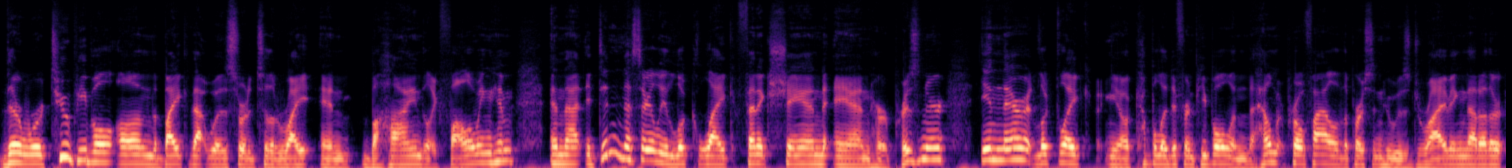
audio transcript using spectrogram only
there were two people on the bike that was sort of to the right and behind, like following him, and that it didn't necessarily look like Fennec Shand and her prisoner in there. It looked like, you know, a couple of different people, and the helmet profile of the person who was driving that other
